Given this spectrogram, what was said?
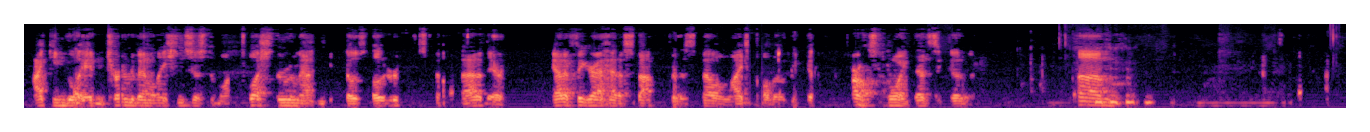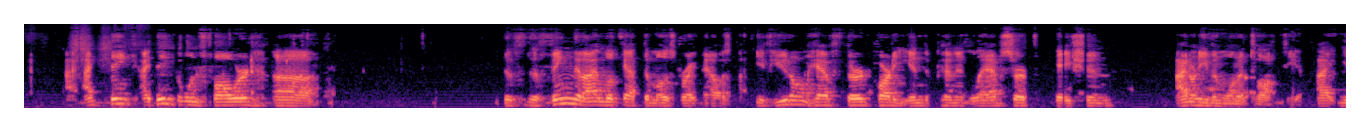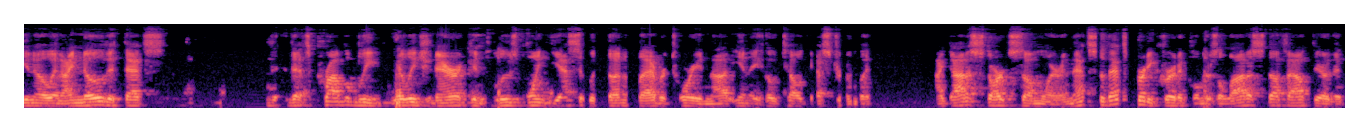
I can go ahead and turn the ventilation system on, flush the room out, and get those odors and smell out of there. Got to figure out how to stop for the smell of Lysol, though, because Carl's point, that's a good one. Um, I think I think going forward, uh, the the thing that I look at the most right now is if you don't have third party independent lab certification, I don't even want to talk to you. I you know, and I know that that's that's probably really generic. And to Lew's point, yes, it was done in a laboratory and not in a hotel guest room, but I got to start somewhere, and that's so that's pretty critical. There's a lot of stuff out there that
